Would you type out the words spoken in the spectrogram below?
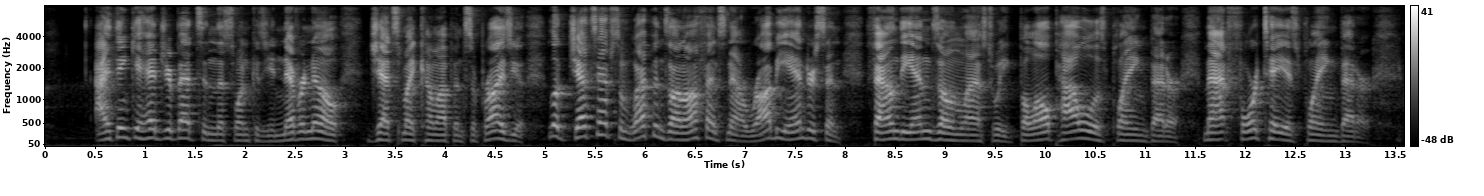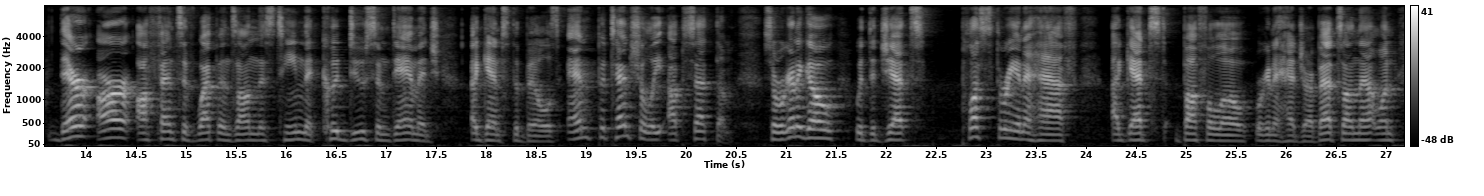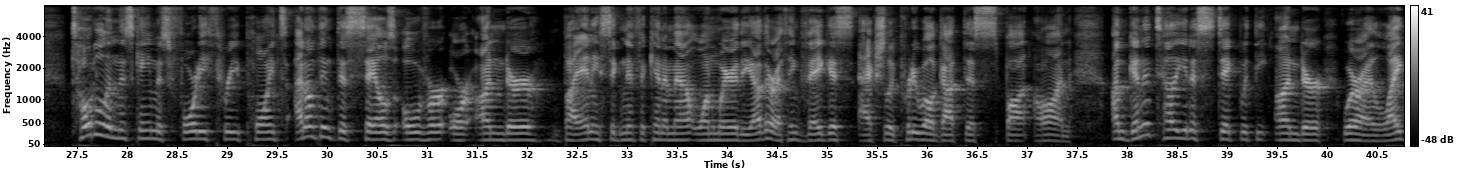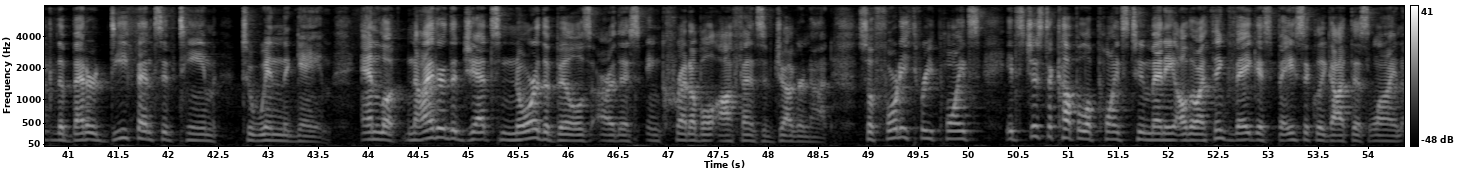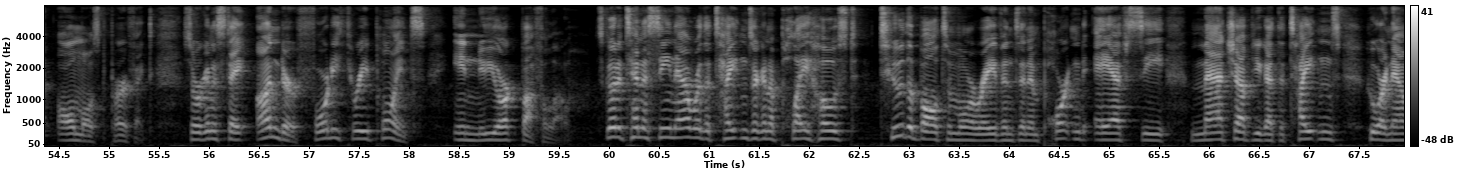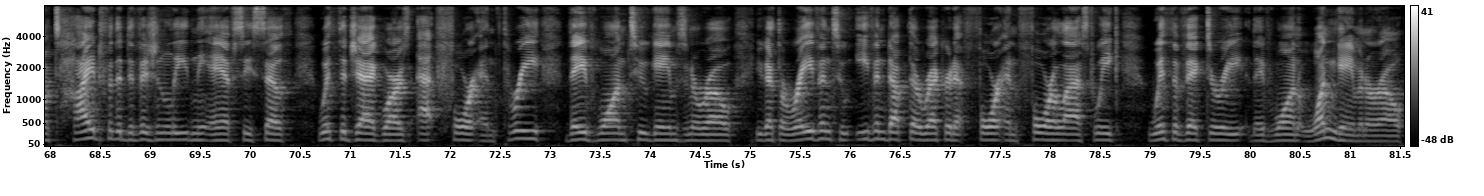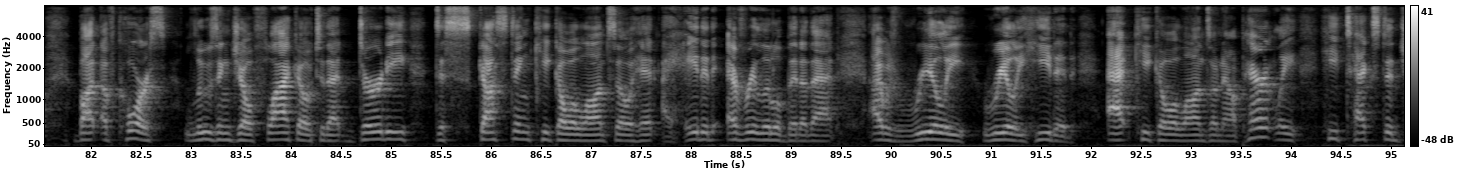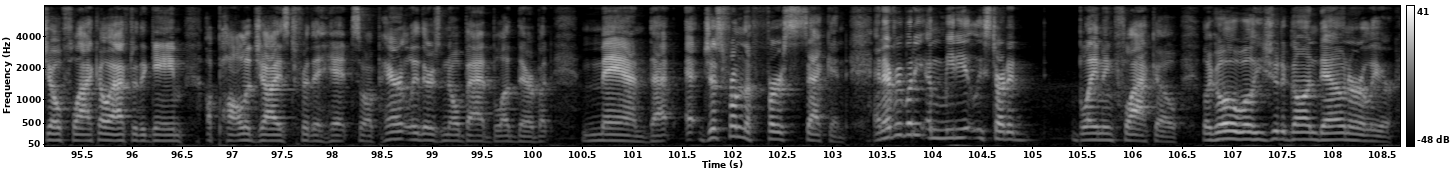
I think you hedge your bets in this one because you never know. Jets might come up and surprise you. Look, Jets have some weapons on offense now. Robbie Anderson found the end zone last week. Bilal Powell is playing better. Matt Forte is playing better there are offensive weapons on this team that could do some damage against the Bills and potentially upset them. So we're going to go with the Jets plus three and a half against Buffalo. We're going to hedge our bets on that one. Total in this game is 43 points. I don't think this sails over or under by any significant amount, one way or the other. I think Vegas actually pretty well got this spot on. I'm going to tell you to stick with the under, where I like the better defensive team to win the game. And look, neither the Jets nor the Bills are this incredible offensive juggernaut. So 43 points, it's just a couple of points too many, although I think Vegas basically got this line almost perfect. So we're going to stay under 43 points in New York Buffalo. Let's go to Tennessee now, where the Titans are going to play host to the Baltimore Ravens, an important AFC matchup. You got the Titans, who are now tied for the division lead in the AFC South with the Jaguars at four and three. They've won two games in a row. You got the Ravens, who evened up their record at four and four last week with a victory. They've won one game in a row. But of course, losing Joe Flacco to that dirty, disgusting Kiko Alonso hit. I hated every little bit of that. I was really, really heated at Kiko Alonso. Now, apparently, he texted Joe Flacco after the game, apologized for the hit. So apparently, there's no bad blood there. But man, that just from the first second, and everybody immediately started blaming Flacco, like, oh, well, he should have gone down earlier.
